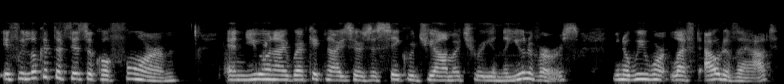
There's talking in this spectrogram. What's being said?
if we look at the physical form, and you and I recognize there's a sacred geometry in the universe, you know, we weren't left out of that.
